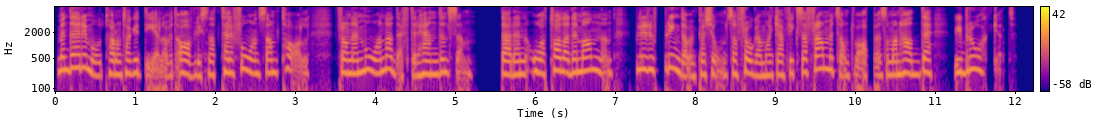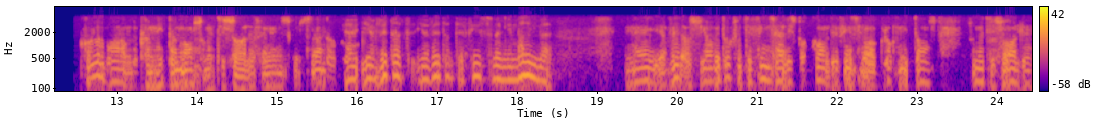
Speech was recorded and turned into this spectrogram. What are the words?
Men däremot har de tagit del av ett avlyssnat telefonsamtal från en månad efter händelsen där den åtalade mannen blir uppringd av en person som frågar om han kan fixa fram ett sånt vapen som han hade vid bråket. Kolla bara om du kan hitta någon som är till salu för min skull. Snälla. Jag, jag, vet att, jag vet att det finns en i Malmö Nej, jag vet, alltså, jag vet också att det finns här i Stockholm. Det finns några Glock 19 som är till salu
